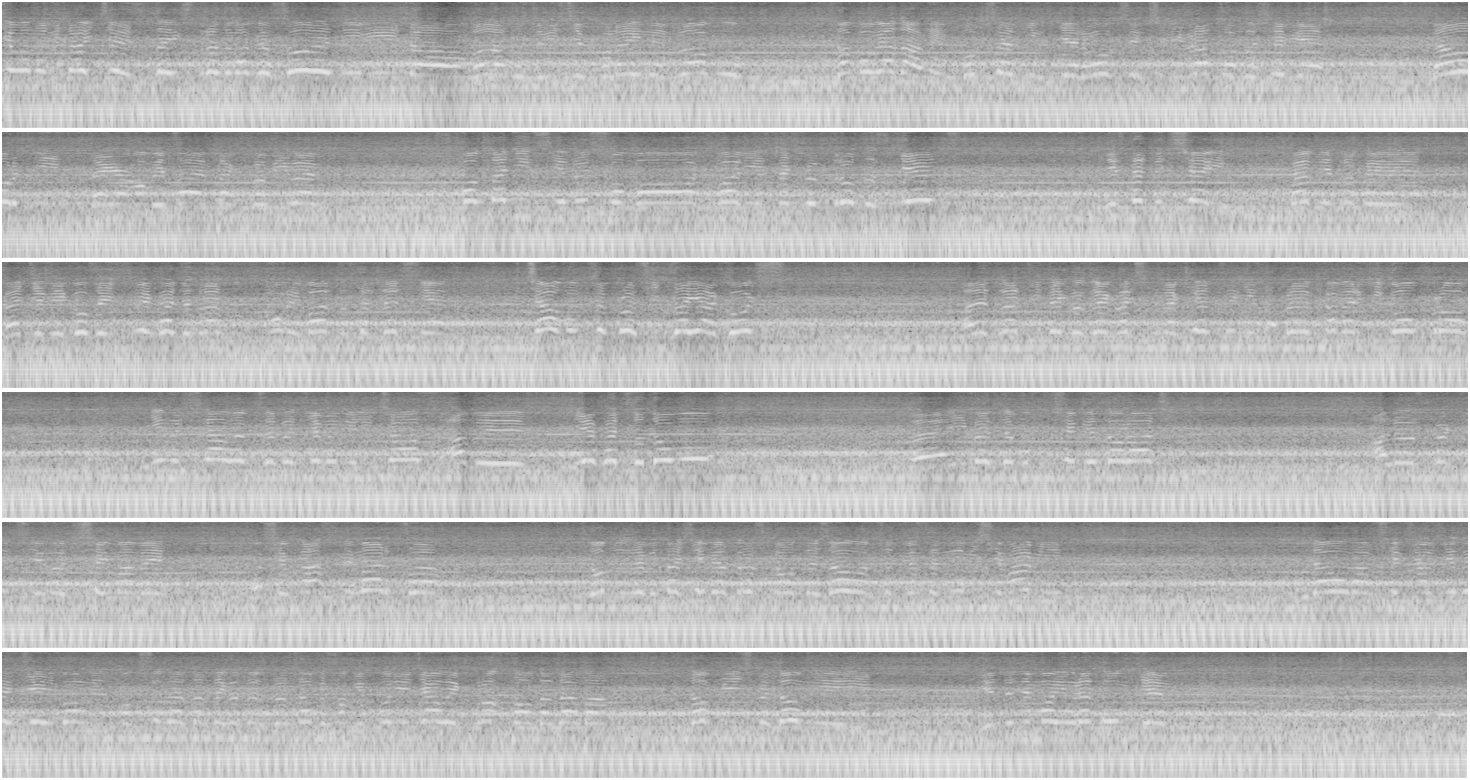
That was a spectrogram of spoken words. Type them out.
siemano, witajcie, z tej strony Magasolet i witam Was oczywiście w kolejnym vlogu zapowiadanym, poprzednim w kierowcy, czyli wracam do siebie na Orki, tak jak obiecałem, tak zrobiłem. Spontanicznie wyszło, bo aktualnie jesteśmy w drodze z Kielc. Niestety dzisiaj pewnie trochę będzie mnie gorzej słychać, od razu z góry bardzo serdecznie chciałbym przeprosić za jakość, ale z racji tego, że jechaliśmy na Kielce nie zabrałem kamerki GoPro, nie myślałem, że będziemy mieli czas, aby jechać do domu e, i będę mógł siebie dorać, ale już praktycznie no dzisiaj mamy 18 marca. Dobrze, żeby ta ziemia troszkę odleżała przed wiosennymi siewami. Udało nam się wziąć jeden dzień wolny z Mokrzyna, dlatego też wracamy sobie w poniedziałek prosto od Adama. Stąpiliśmy do mnie i jedynym moim ratunkiem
